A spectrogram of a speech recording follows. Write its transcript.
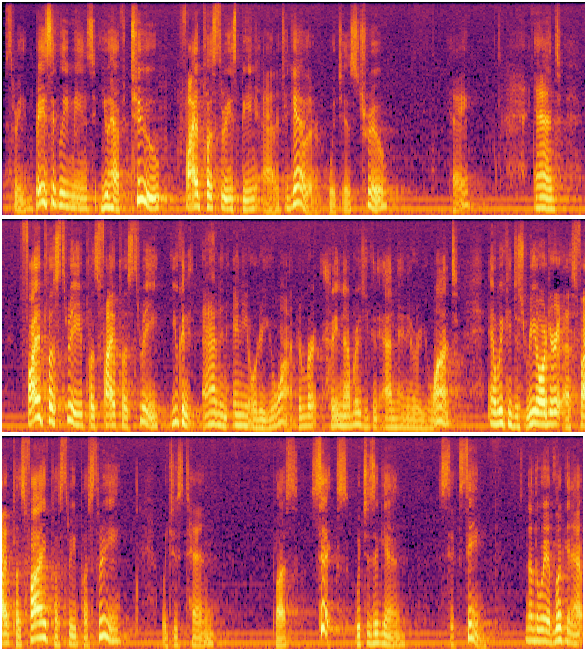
plus 3 basically means you have two 5 plus 3's being added together, which is true. Okay? And 5 plus 3 plus 5 plus 3, you can add in any order you want. Remember, adding numbers, you can add in any order you want. And we can just reorder it as 5 plus 5 plus 3 plus 3, which is 10 plus 6, which is again 16. It's another way of looking at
